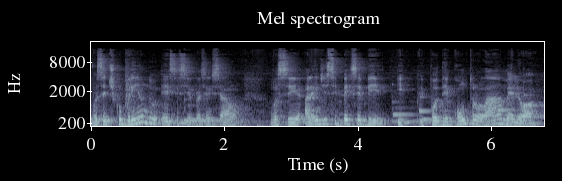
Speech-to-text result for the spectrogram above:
Você descobrindo esse ciclo essencial, você, além de se perceber e, e poder controlar melhor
